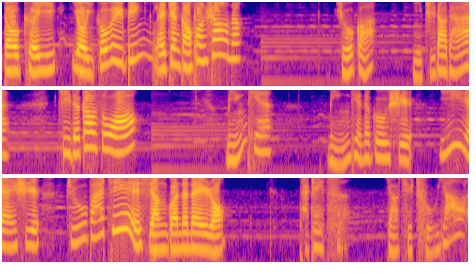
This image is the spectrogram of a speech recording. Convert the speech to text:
都可以有一个卫兵来站岗放哨呢？如果你知道答案，记得告诉我哦。明天，明天的故事依然是猪八戒相关的内容。他这次要去除妖了。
